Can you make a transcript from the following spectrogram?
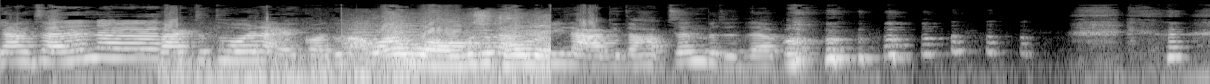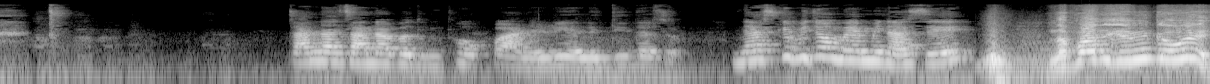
yam chán ăn là bạch tôi thôi lại có tôi bảo wow wow mới thôi đi làm cái đó học chân bây giờ có chán ăn chán ăn bà đúng thuộc bà này reality đó rồi next cái video mình mình đã xem nó phát đi cái mình cầu ấy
